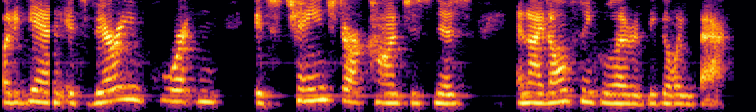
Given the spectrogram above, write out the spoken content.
but again, it's very important. It's changed our consciousness, and I don't think we'll ever be going back.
